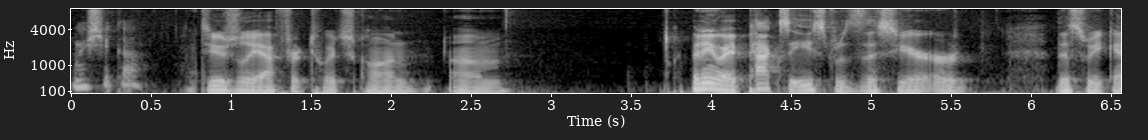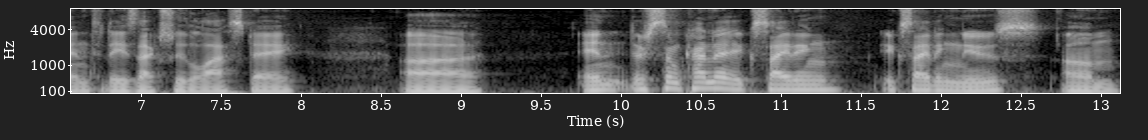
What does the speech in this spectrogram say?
We should go. It's usually after TwitchCon. Um, but anyway, PAX East was this year or this weekend. Today's actually the last day. Uh, and there's some kind of exciting, exciting news. Um,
